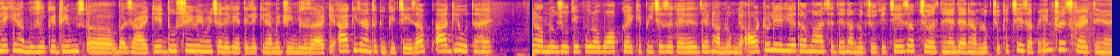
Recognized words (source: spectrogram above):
लेकिन हम लोग जो कि ड्रीम्स बाज़ार के दूसरे वे में चले गए थे, लेकिन हमें ड्रीम्स बाज़ार के आगे जाना था, क्योंकि चेज़ अब आगे होता है। फिर हम लोग जो कि पूरा वॉक करके पीछे से गए थे देन हम लोग ने ऑटो ले लिया था वहाँ से देन हम लोग जो कि चेज़ अप चलते हैं देन हम लोग जो कि चेज़ अप में इंटरेस्ट करते हैं।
